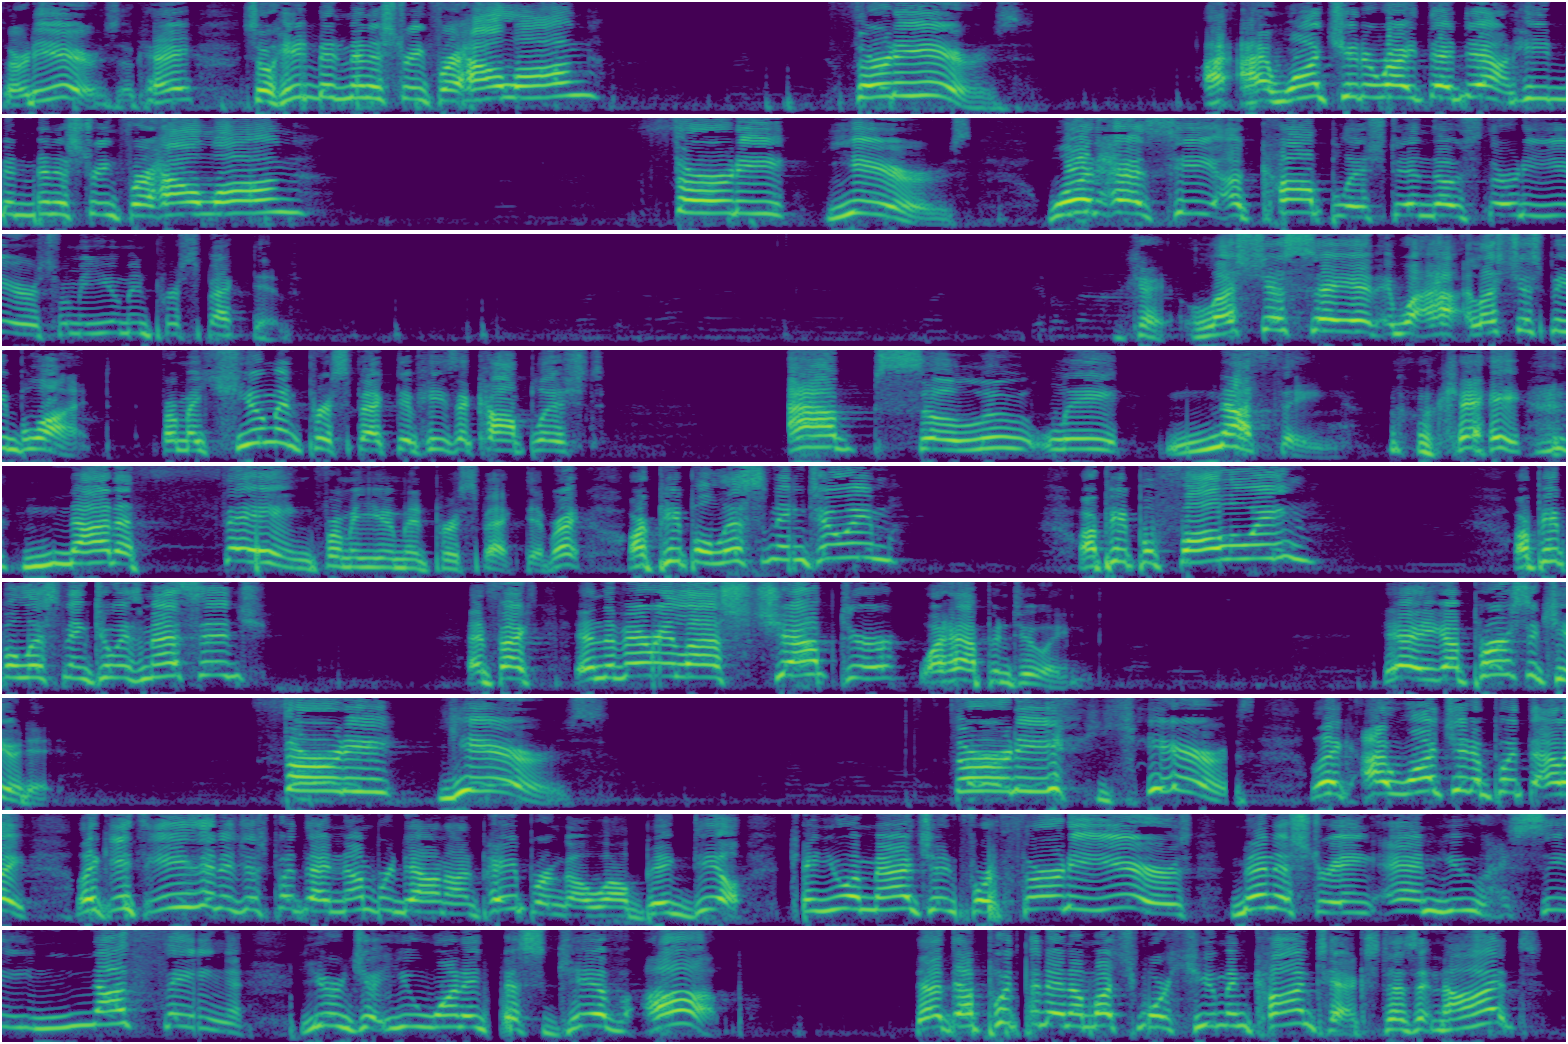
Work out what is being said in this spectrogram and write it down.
30 years, okay? So he'd been ministering for how long? 30 years. I, I, want you to write that down. He'd been ministering for how long? 30 years. What has he accomplished in those 30 years from a human perspective? Okay, let's just say it, uh, let's just be blunt. From a human perspective, he's accomplished absolutely nothing. Okay? Not a thing from a human perspective, right? Are people listening to him? Are people following? Are people listening to his message? In fact, in the very last chapter, what happened to him? Yeah, he got persecuted. 30 years. 30 years. Like, I want you to put that, like, like, it's easy to just put that number down on paper and go, well, big deal. Can you imagine for 30 years ministering and you see nothing? You're you want to just give up. That, that puts it in a much more human context, does it not?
